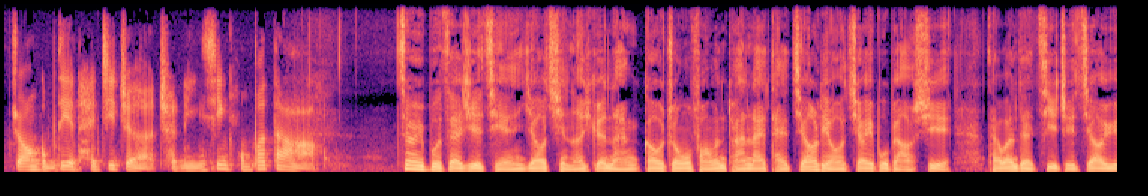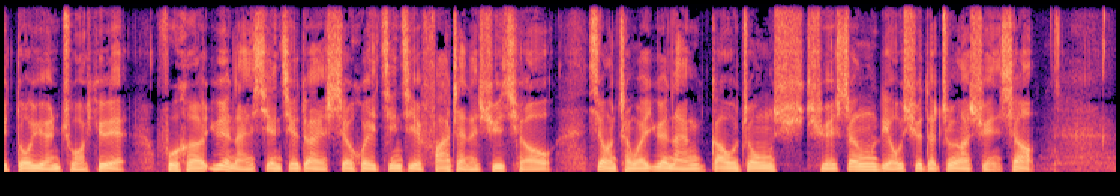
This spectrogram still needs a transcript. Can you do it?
中央广播电台记者陈林信。报道：教育部在日前邀请了越南高中访问团来台交流。教育部表示，台湾的技职教育多元卓越，符合越南现阶段社会经济发展的需求，希望成为越南高中学生留学的重要选项。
